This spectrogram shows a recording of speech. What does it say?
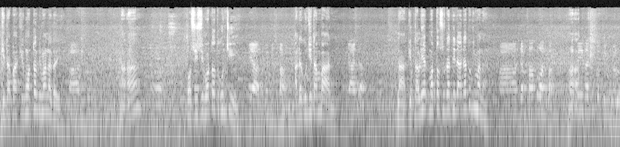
Kita parkir motor di mana tadi? uh, di sini ah. Posisi motor terkunci. iya terkunci stang Ada kunci tambahan. nggak ada Nah, kita lihat motor sudah tidak ada tuh gimana? uh, jam satuan pak Ah. tapi tadi keping dulu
